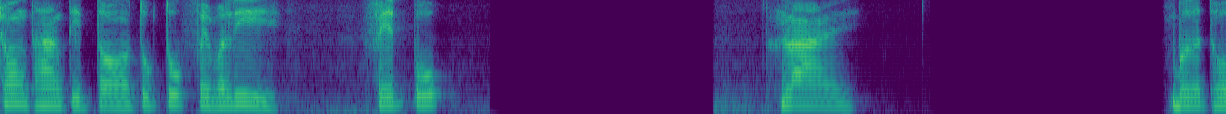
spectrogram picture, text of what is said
ช่องทางติดต่อตุกตุกเฟมิลี่เฟซบุ๊กไลน์เบอร์โทร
